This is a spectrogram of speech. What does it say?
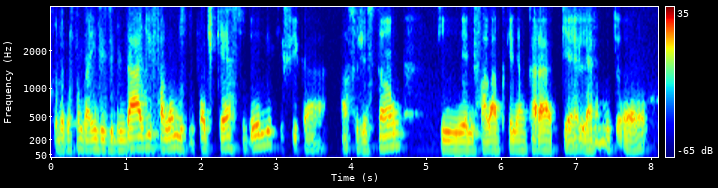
sobre a questão da invisibilidade. Falamos do podcast dele, que fica a sugestão, que ele fala, porque ele é um cara que é, leva muito. É,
